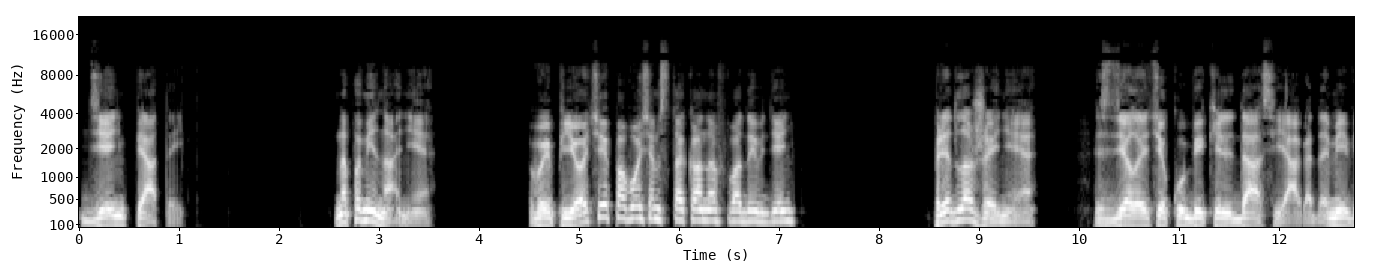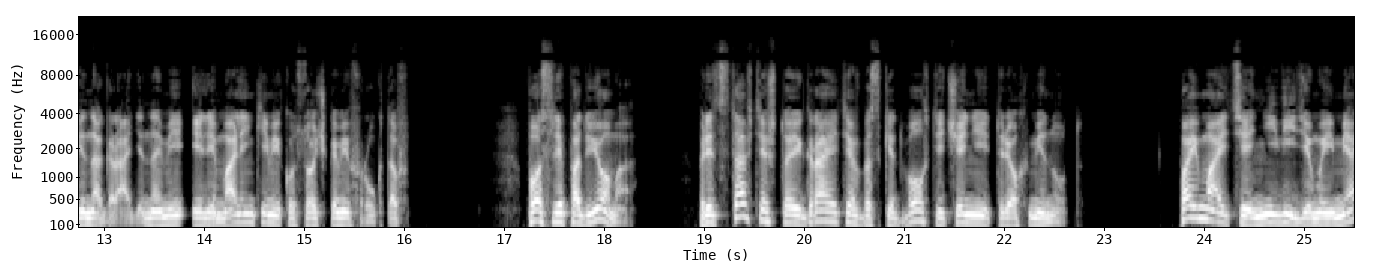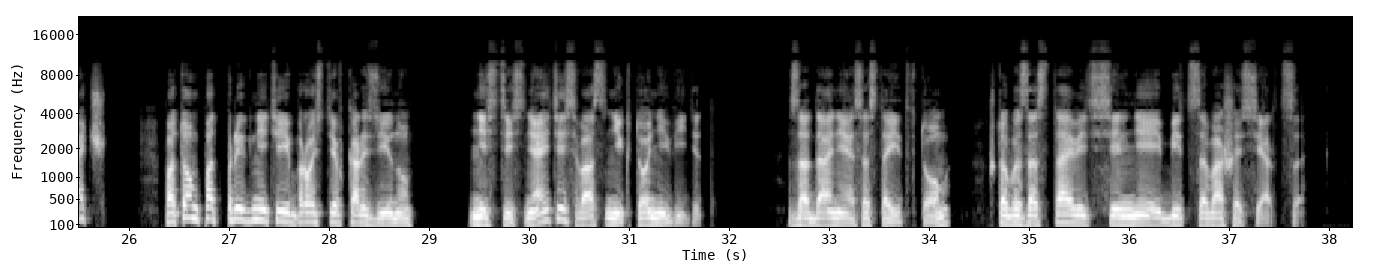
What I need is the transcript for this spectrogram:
День пятый. Напоминание. Вы пьете по 8 стаканов воды в день? Предложение. Сделайте кубики льда с ягодами, виноградинами или маленькими кусочками фруктов. После подъема представьте, что играете в баскетбол в течение трех минут. Поймайте невидимый мяч, потом подпрыгните и бросьте в корзину. Не стесняйтесь, вас никто не видит. Задание состоит в том, чтобы заставить сильнее биться ваше сердце,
